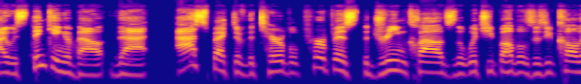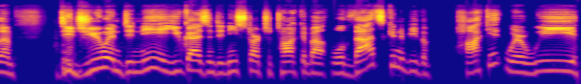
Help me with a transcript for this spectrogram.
I was thinking about that aspect of the terrible purpose, the dream clouds, the witchy bubbles, as you call them. Did hmm. you and Denis, you guys and Denis, start to talk about, well, that's going to be the pocket where we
